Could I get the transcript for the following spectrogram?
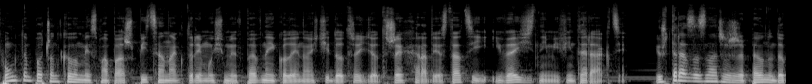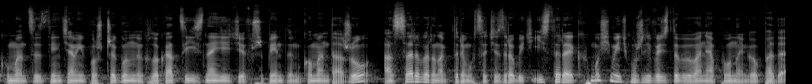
Punktem początkowym jest mapa szpica, na której musimy w pewnej kolejności dotrzeć do trzech radiostacji i wejść z nimi w interakcję. Już teraz zaznaczę, że pełny dokument ze zdjęciami poszczególnych lokacji znajdziecie w przypiętym komentarzu, a serwer, na którym chcecie zrobić easter egg, musi mieć możliwość zdobywania pełnego PD.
